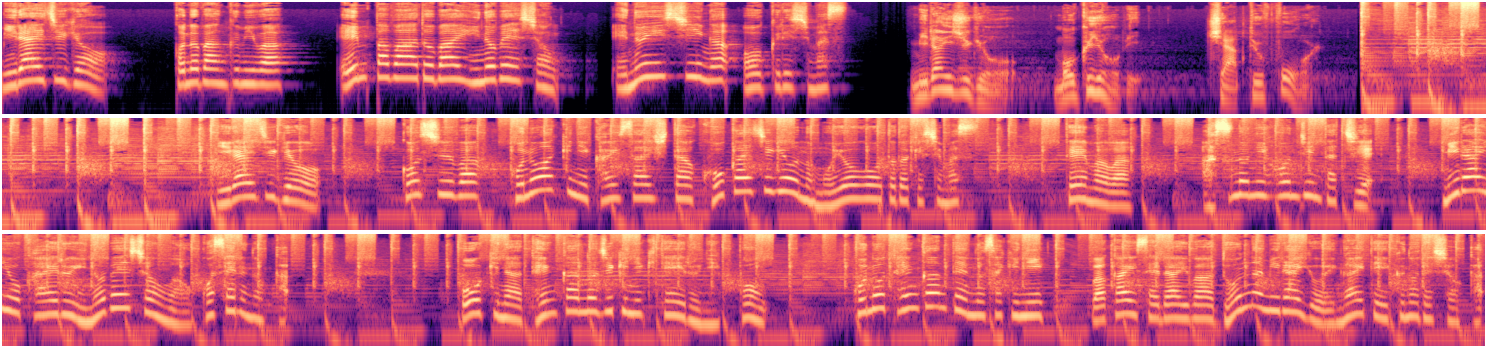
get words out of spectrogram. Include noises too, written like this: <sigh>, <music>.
未来授業。この番組はエンパワードバイイノベーション NEC がお送りします。未来授業木曜日チャプター未来授業。今週はこの秋に開催した公開授業の模様をお届けします。テーマは明日の日本人たちへ未来を変えるイノベーションは起こせるのか。大きな転換の時期に来ている日本この転換点の先に若い世代はどんな未来を描いていくのでしょうか。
